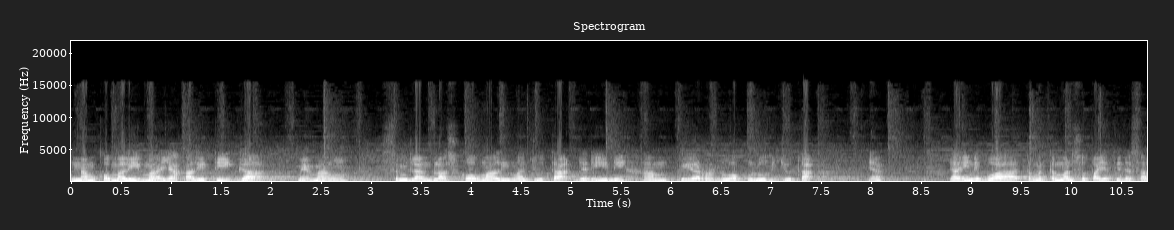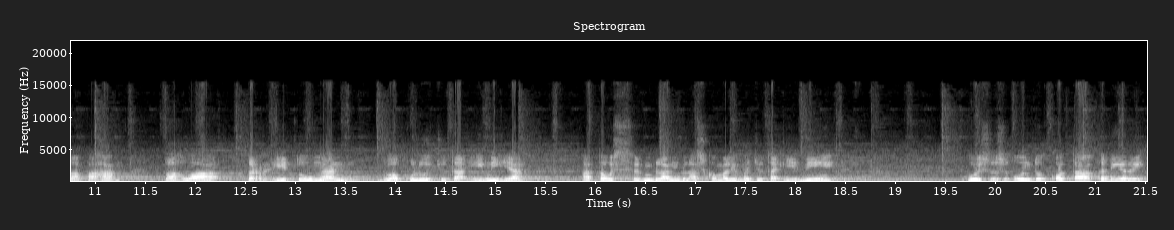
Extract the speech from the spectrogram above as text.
6,5 ya kali 3 memang 19,5 juta. Jadi ini hampir 20 juta ya ya ini buat teman-teman supaya tidak salah paham bahwa perhitungan 20 juta ini ya atau 19,5 juta ini khusus untuk kota Kediri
